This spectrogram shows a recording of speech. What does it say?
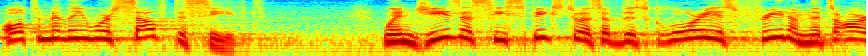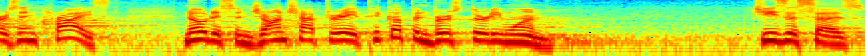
Ultimately, we're self deceived. When Jesus, he speaks to us of this glorious freedom that's ours in Christ. Notice in John chapter 8, pick up in verse 31. Jesus says,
